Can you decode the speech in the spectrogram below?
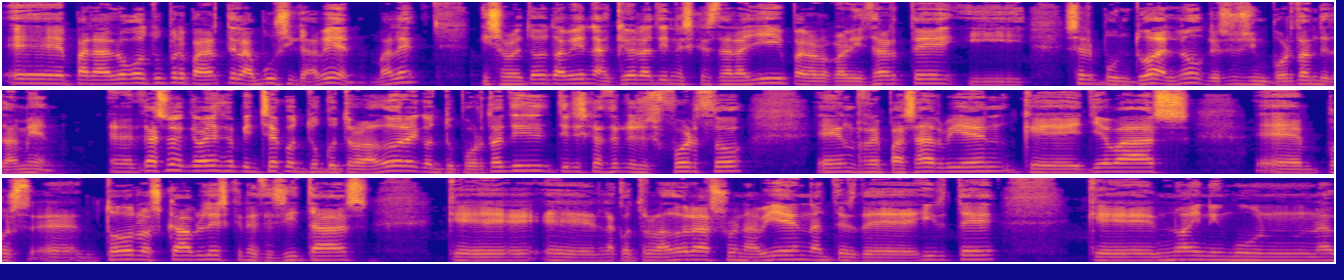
Eh, para luego tú prepararte la música bien, ¿vale? Y sobre todo también a qué hora tienes que estar allí para organizarte y ser puntual, ¿no? Que eso es importante también. En el caso de que vayas a pinchar con tu controladora y con tu portátil, tienes que hacer un esfuerzo en repasar bien que llevas eh, pues eh, todos los cables que necesitas, que eh, la controladora suena bien antes de irte, que no hay ninguna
